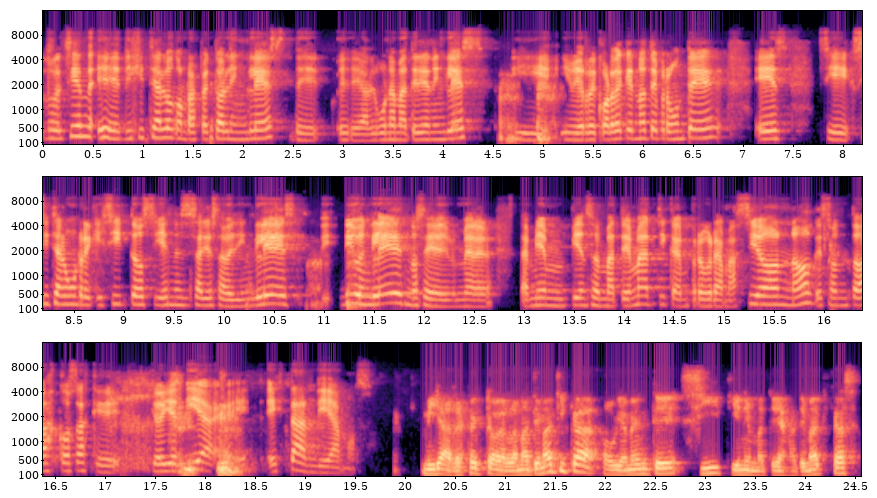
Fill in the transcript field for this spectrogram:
Recién eh, dijiste algo con respecto al inglés, de, eh, alguna materia en inglés, y, recordé que no te pregunté, es si existe algún requisito, si es necesario saber inglés. Digo inglés, no sé, también pienso en matemática, en programación, ¿no? Que son todas cosas que, que hoy en día están, digamos. Mira, respecto a la matemática, obviamente sí tienen materias matemáticas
